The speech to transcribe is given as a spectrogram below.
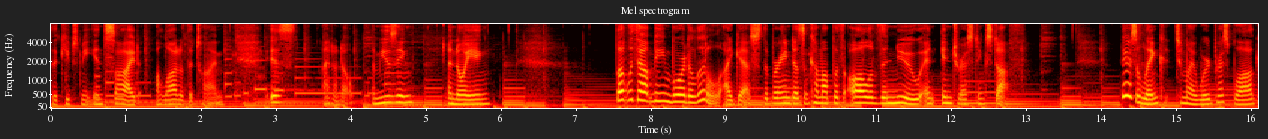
that keeps me inside a lot of the time, is, I don't know, amusing, annoying, but without being bored a little, I guess, the brain doesn't come up with all of the new and interesting stuff. There's a link to my WordPress blog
